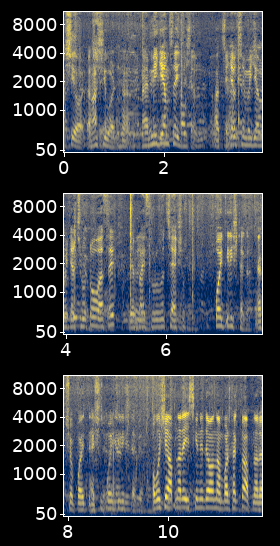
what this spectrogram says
আশি ওয়াট আশি ওয়াট। হ্যাঁ। মিডিয়াম সাইজ এটা। আচ্ছা। এটা হচ্ছে মিডিয়াম এটা ছোট আছে যার প্রাইস পড়বে হচ্ছে একশো পঁয়ত্রিশ টাকা। একশো পঁয়ত্রিশ পঁয়ত্রিশ টাকা। অবশ্যই আপনারা স্ক্রিনে দেওয়া নাম্বার থাকবে আপনারা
